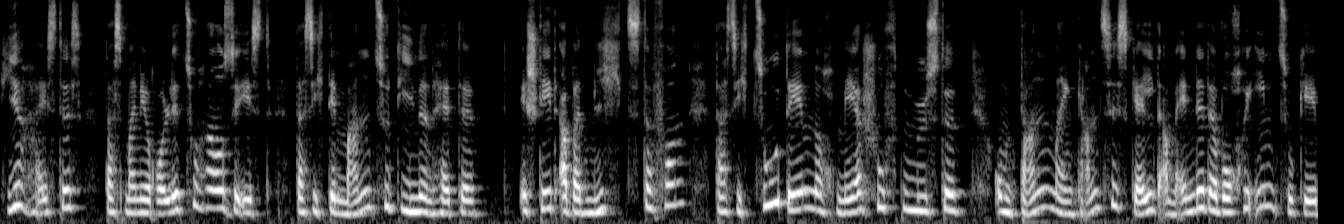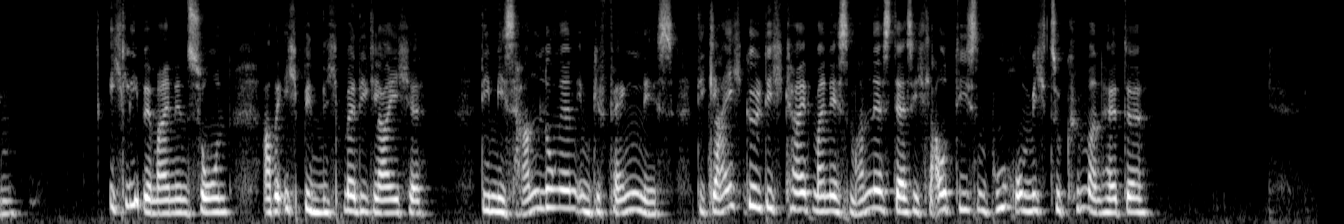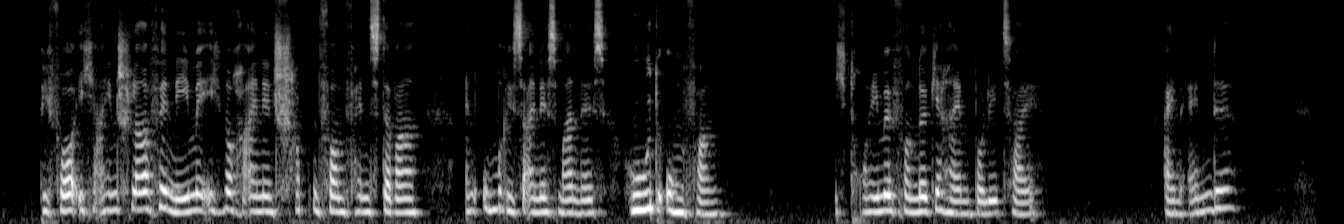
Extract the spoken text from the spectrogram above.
Hier heißt es, dass meine Rolle zu Hause ist, dass ich dem Mann zu dienen hätte. Es steht aber nichts davon, dass ich zudem noch mehr schuften müsste, um dann mein ganzes Geld am Ende der Woche ihm zu geben. Ich liebe meinen Sohn, aber ich bin nicht mehr die gleiche. Die Misshandlungen im Gefängnis, die Gleichgültigkeit meines Mannes, der sich laut diesem Buch um mich zu kümmern hätte. Bevor ich einschlafe, nehme ich noch einen Schatten vorm Fenster wahr, ein Umriss eines Mannes, Hutumfang. Ich träume von der Geheimpolizei. Ein Ende?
